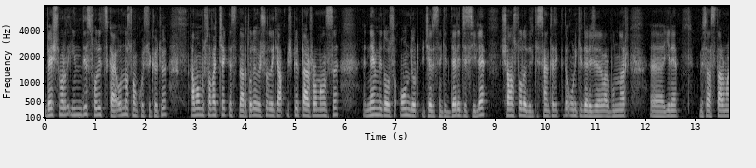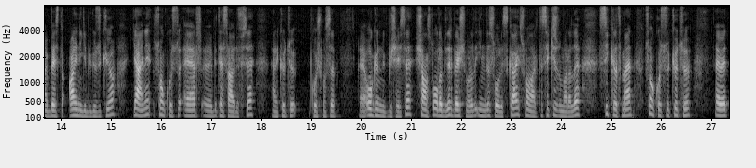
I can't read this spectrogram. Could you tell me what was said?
5 numaralı Indy Solid Sky. Onun da son koşusu kötü. Ama Mustafa Çek de start oluyor ve şuradaki 61 performansı Nemli de olsa 14 içerisindeki derecesiyle şanslı olabilir ki sentetikte de 12 dereceleri var. Bunlar e, yine mesela Star My Best'te aynı gibi gözüküyor. Yani son koşusu eğer e, bir tesadüfse yani kötü koşması e, o günlük bir şeyse şanslı olabilir. 5 numaralı In the Solid Sky. Son olarak da 8 numaralı Secret Man. Son koşusu kötü. Evet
